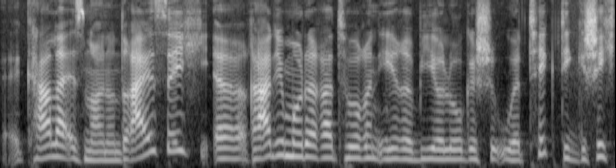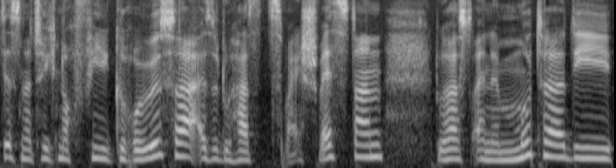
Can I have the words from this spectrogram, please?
Äh, Carla ist 39, äh, Radiomoderatorin, ihre biologische Uhr tickt. Die Geschichte ist natürlich noch viel größer. Also du hast zwei Schwestern, du hast eine Mutter, die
